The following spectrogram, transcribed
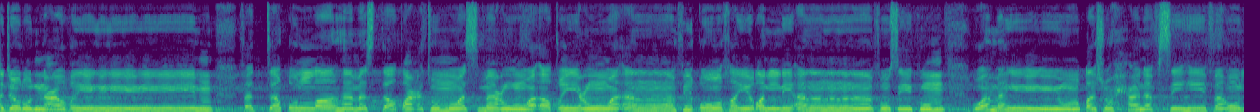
أجر عظيم فاتقوا الله ما استطعتم واسمعوا وأطيعوا وأنفقوا خيرا لأنفسكم ومن يوق شح نفسه فأولئك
